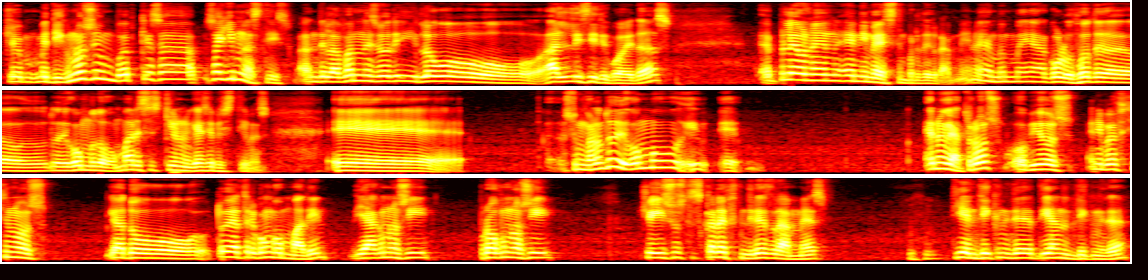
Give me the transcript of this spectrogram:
και με τη γνώση μου που έπιασα σαν γυμναστής. Αντιλαμβάνεσαι ότι λόγω άλλης ειδικότητα πλέον δεν είμαι στην πρώτη γραμμή. Ε, με- με ακολουθώ το, το δικό μου το κομμάτι στις κοινωνικές επιστήμες. Ε, στο μυαλό το δικό μου ε, ε, είναι ο γιατρός, ο οποίος είναι υπεύθυνος για το, το ιατρικό κομμάτι, διάγνωση, πρόγνωση και ίσως τις κατευθυντήριες γραμμές. Τι ενδείκνυται, τι αν ενδείκνυται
